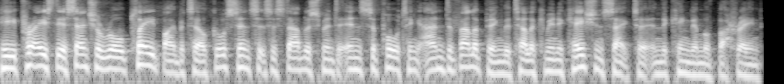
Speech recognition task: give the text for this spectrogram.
He praised the essential role played by Batelco since its establishment in supporting and developing the telecommunications sector in the Kingdom of Bahrain,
